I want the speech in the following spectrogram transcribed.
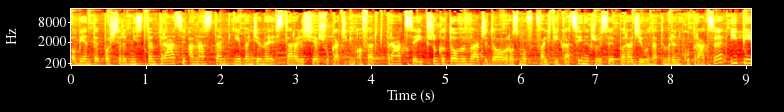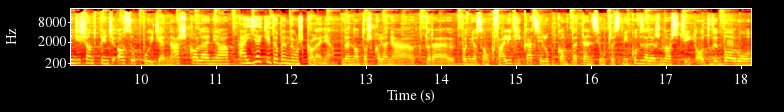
objęte pośrednictwem pracy, a następnie będziemy starali się szukać im ofert pracy i przygotowywać do rozmów kwalifikacyjnych, żeby sobie poradziły na tym rynku pracy. I 55 osób pójdzie na szkolenia. A jakie to będą szkolenia? Będą to szkolenia, które podniosą kwalifikacje lub kompetencje uczestników w zależności od wyboru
